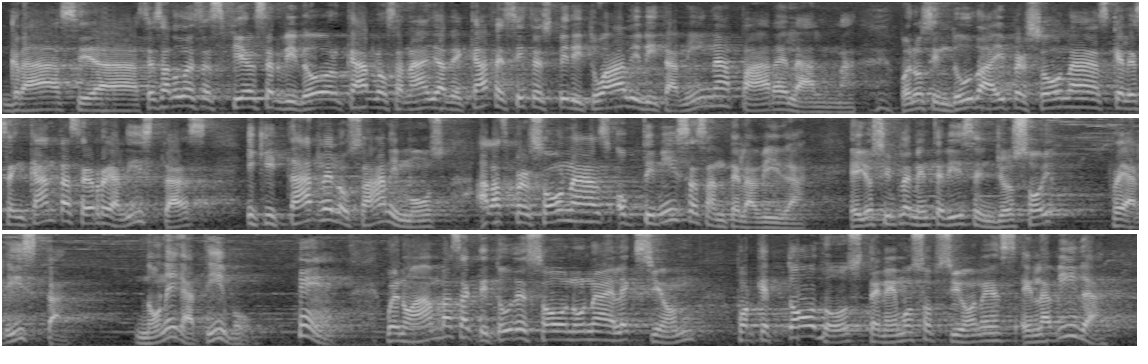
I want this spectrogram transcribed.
Gracias. Te saludo ese fiel servidor Carlos Anaya de Cafecito Espiritual y Vitamina para el Alma. Bueno, sin duda hay personas que les encanta ser realistas y quitarle los ánimos a las personas optimistas ante la vida. Ellos simplemente dicen, yo soy realista no negativo. Hmm. Bueno, ambas actitudes son una elección porque todos tenemos opciones en la vida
